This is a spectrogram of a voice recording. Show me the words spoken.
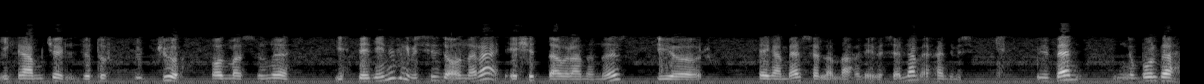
ikramcı, lütufçu olmasını istediğiniz gibi siz de onlara eşit davranınız diyor Peygamber sallallahu aleyhi ve sellem Efendimiz. Ben burada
